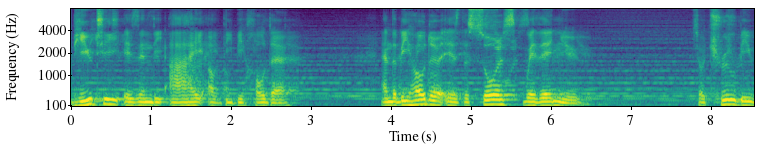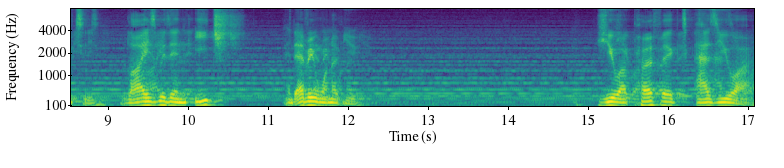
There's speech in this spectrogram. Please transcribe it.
Beauty is in the eye of the beholder, and the beholder is the source within you. So true beauty lies within each and every one of you. You are perfect as you are.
